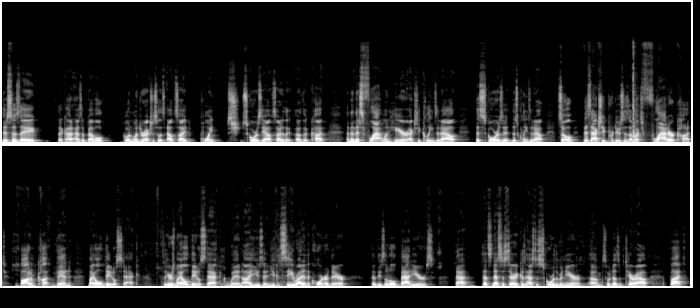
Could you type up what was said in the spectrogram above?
this is a that has a bevel going one direction, so this outside point scores the outside of the, of the cut. And then this flat one here actually cleans it out. This scores it, this cleans it out. So this actually produces a much flatter cut, bottom cut than my old dado stack. So here's my old dado stack when I use it, and you can see right in the corner there, they have these little bat ears. That, that's necessary because it has to score the veneer um, so it doesn't tear out. But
